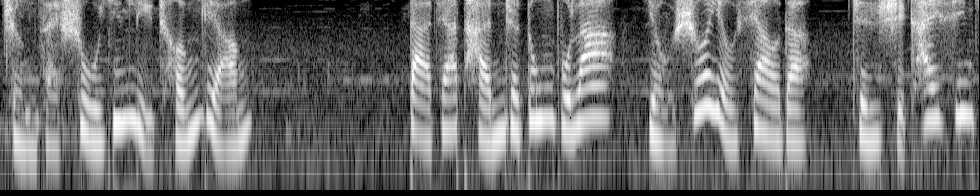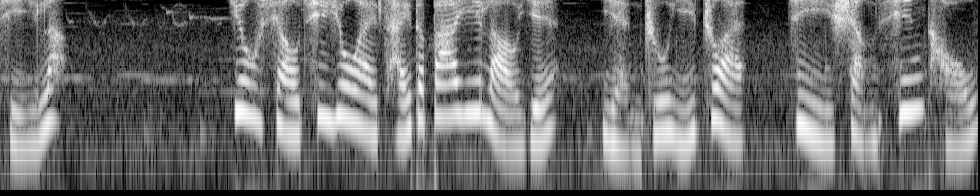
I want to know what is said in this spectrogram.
正在树荫里乘凉。大家弹着冬不拉，有说有笑的，真是开心极了。又小气又爱财的八一老爷眼珠一转，计上心头。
